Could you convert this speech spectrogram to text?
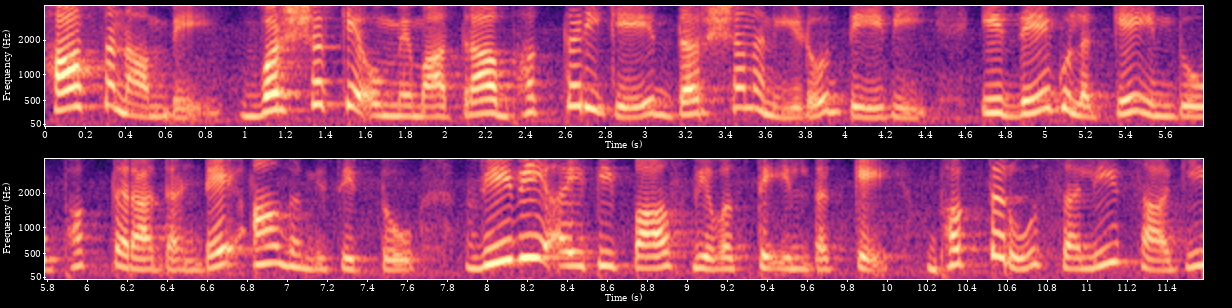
ಹಾಸನಾಂಬೆ. ವರ್ಷಕ್ಕೆ ಒಮ್ಮೆ ಮಾತ್ರ ಭಕ್ತರಿಗೆ ದರ್ಶನ ನೀಡೋ ದೇವಿ. ಈ ದೇಗುಲಕ್ಕೆ ಇಂದು ಭಕ್ತರ ದಂಡೆ ಆಗಮಿಸಿತ್ತು. ವಿವಿಐಪಿ ಪಾಸ್ ವ್ಯವಸ್ಥೆ ಇಲ್ಲದಕ್ಕೆ ಭಕ್ತರು ಸಲೀಸಾಗಿ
